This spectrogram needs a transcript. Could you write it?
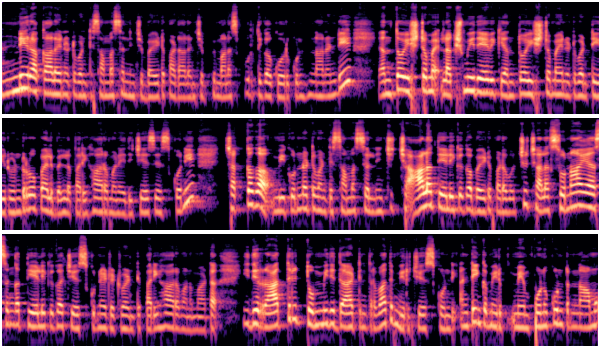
అన్ని రకాలైనటువంటి సమస్యల నుంచి బయటపడాలని చెప్పి మనస్ఫూర్తిగా కోరుకుంటున్నానండి. ఎంతో ఇష్టమే లక్ష్మీదేవికి ఎంతో ఇష్టమైనటువంటి రెండు రూపాయల బిళ్ళ పరిహారం అనేది చేసేసుకొని చక్కగా మీకున్నటువంటి సమస్యల నుంచి చాలా తేలికగా బయటపడవచ్చు. చాలా సునాయాసంగా తేలికగా చేసుకునేటటువంటి పరిహారం అనమాట ఇది రాత్రి తొమ్మిది దాటిన తర్వాత మీరు చేసుకోండి. అంటే ఇంకా మీరు మేము పొనుకుంటున్నాము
